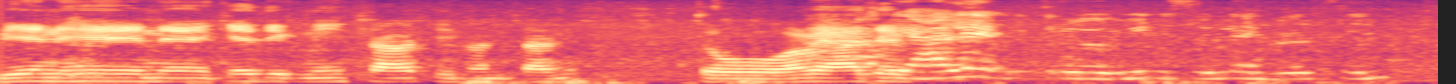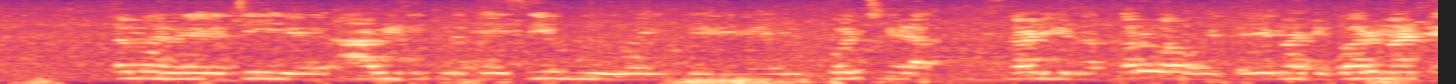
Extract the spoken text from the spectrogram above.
બેન હે ને કેદીકની ઈચ્છા હતી ઘનતાની. તો હવે આજે હાલે મિત્રો મીની સિલાઈ મશીન તમારે જે આવી રીતના કંઈ સીવવું હોય કે કોલછેડા સાડીના કરવા હોય તો એ માટે ઘર માટે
